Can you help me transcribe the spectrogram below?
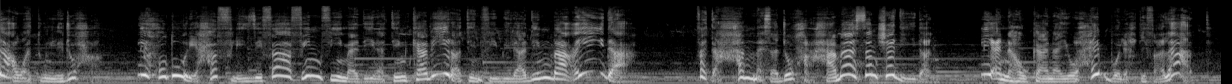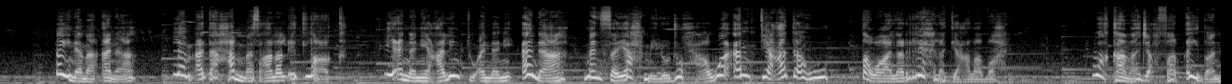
دعوة لجحا لحضور حفل زفاف في مدينة كبيرة في بلاد بعيدة. فتحمس جحا حماسا شديدا لأنه كان يحب الاحتفالات. بينما أنا لم أتحمس على الإطلاق لأنني علمت أنني أنا من سيحمل جحا وأمتعته طوال الرحلة على ظهري. وقام جعفر أيضا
